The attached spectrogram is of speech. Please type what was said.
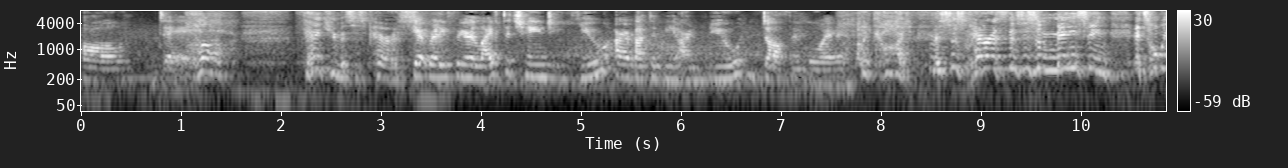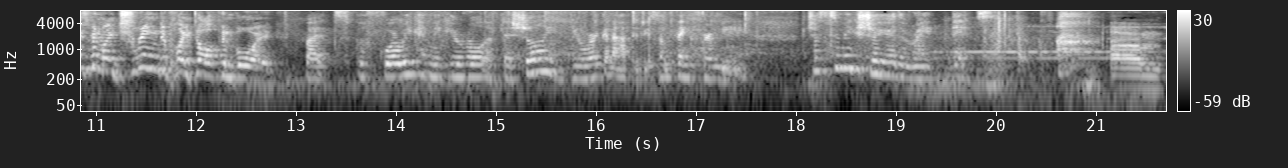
all day. Oh, thank you, Mrs. Paris. Get ready for your life to change. You are about to be our new dolphin boy. Oh my God, Mrs. Paris, this is amazing. It's always been my dream to play Dolphin Boy. But before we can make your role official, you're gonna have to do something for me. Just to make sure you're the right fit. Um,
